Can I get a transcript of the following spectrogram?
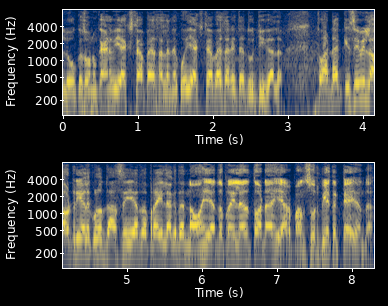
ਲੋਕ ਤੁਹਾਨੂੰ ਕਹਿਣ ਵੀ ਐਕਸਟਰਾ ਪੈਸਾ ਲੈਂਦੇ ਕੋਈ ਐਕਸਟਰਾ ਪੈਸਾ ਨਹੀਂ ਤੇ ਦੂਜੀ ਗੱਲ ਤੁਹਾਡਾ ਕਿਸੇ ਵੀ ਲਾਟਰੀ ਵਾਲੇ ਕੋਲੋਂ 10000 ਦਾ ਪ੍ਰਾਈਜ਼ ਲੱਗਦਾ 9000 ਦਾ ਪ੍ਰਾਈਜ਼ ਲੱਗਦਾ ਤੁਹਾਡਾ 1500 ਰੁਪਏ ਕੱਟਿਆ ਜਾਂਦਾ।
